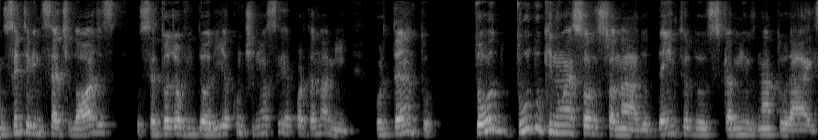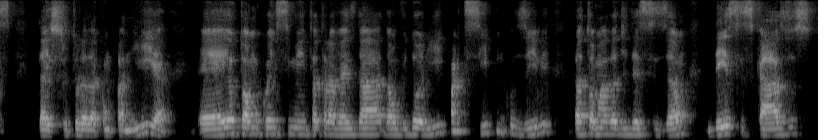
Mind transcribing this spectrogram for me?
Com 127 lojas, o setor de ouvidoria continua se reportando a mim. Portanto, todo, tudo que não é solucionado dentro dos caminhos naturais da estrutura da companhia é, eu tomo conhecimento através da, da ouvidoria e participo, inclusive, da tomada de decisão desses casos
